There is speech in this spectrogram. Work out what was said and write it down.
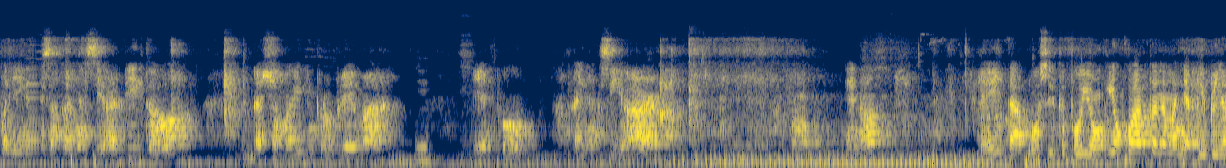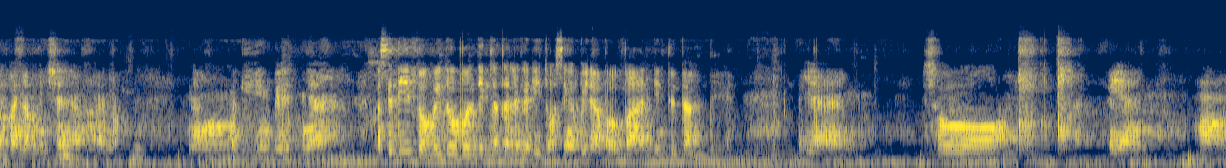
Malinis ang kanyang CR dito. Wala siyang magiging problema. Ayan po, ang kanyang CR. Um, yan o. Okay, tapos ito po yung, yung kwarto naman niya, bibilang pa namin siya ng, ano, ng magiging bed niya. Kasi dito, may double deck na talaga dito kasi nga pinapaupahan din to dati. Ayan. So, ayan. Hmm.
